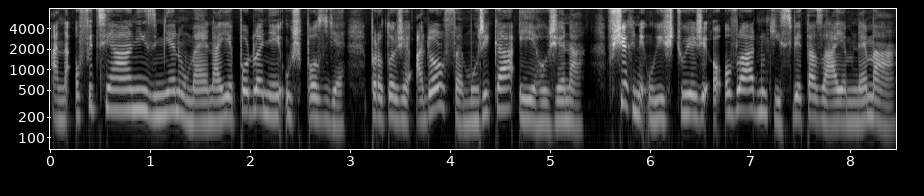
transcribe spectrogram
a na oficiální změnu jména je podle něj už pozdě, protože Adolfe mu říká i jeho žena. Všechny ujišťuje, že o ovládnutí světa zájem nemá.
